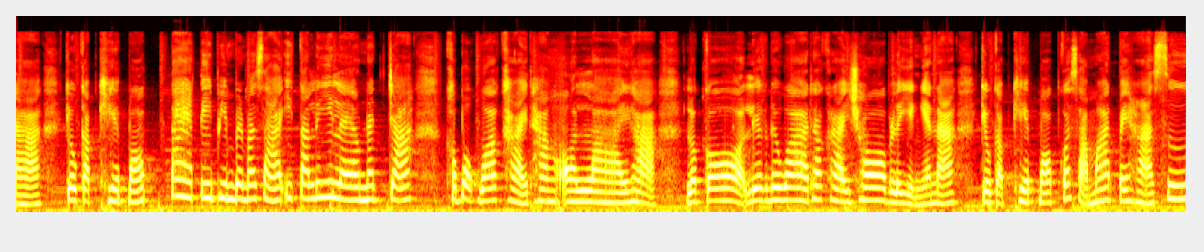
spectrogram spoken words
นะคะ เกี่ยวกับเคป๊อปแต่ตีพิมพ์เป็นภาษาอิตาลีแล้วนะจ๊ะ เขาบอกว่าขายทางออนไลน์ค่ะ แล้วก็เรียกได้ว่าถ้าใครชอบอะไรอย่างเงี้ยนะ เกี่ยวกับเคป๊อปก็สามารถไปหาซื้อ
